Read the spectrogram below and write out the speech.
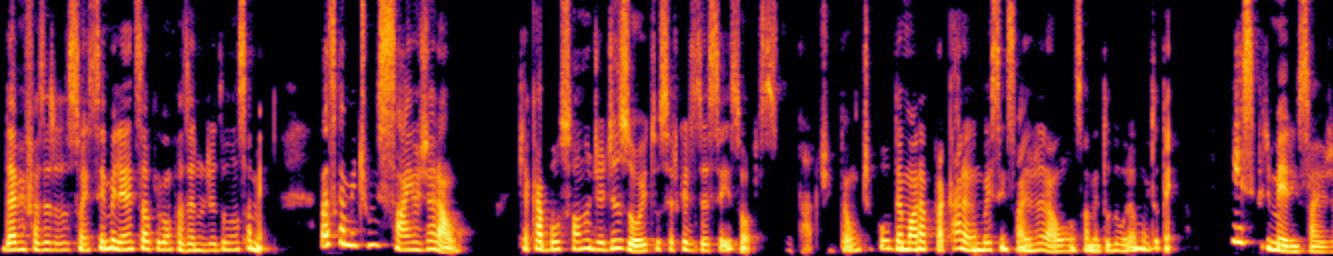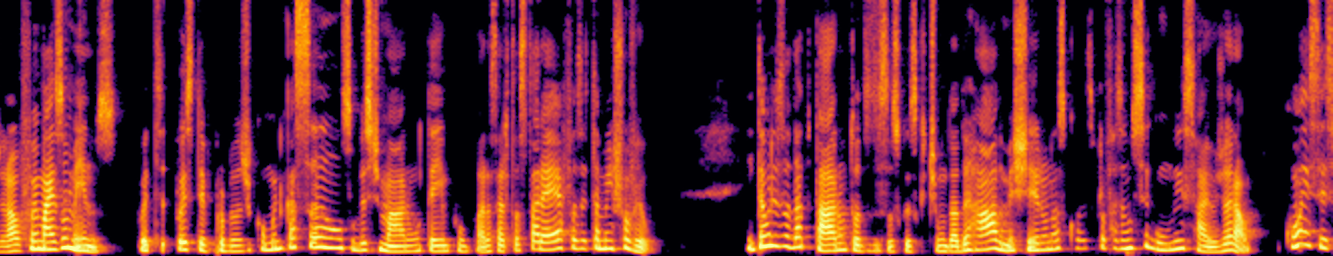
devem fazer as ações semelhantes ao que vão fazer no dia do lançamento. Basicamente um ensaio geral, que acabou só no dia 18, cerca de 16 horas da tarde. Então, tipo, demora pra caramba esse ensaio geral, o lançamento dura muito tempo. Esse primeiro ensaio geral foi mais ou menos, pois- pois teve problemas de comunicação, subestimaram o tempo para certas tarefas e também choveu. Então eles adaptaram todas essas coisas que tinham dado errado, mexeram nas coisas para fazer um segundo ensaio geral. Com esses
